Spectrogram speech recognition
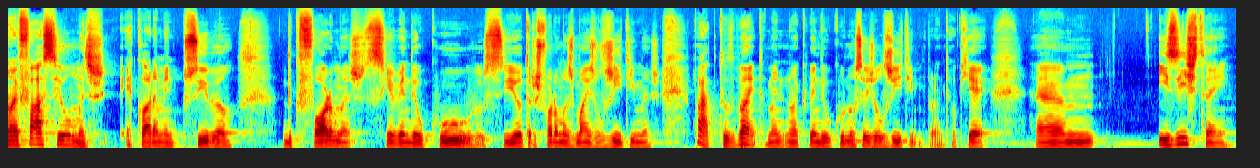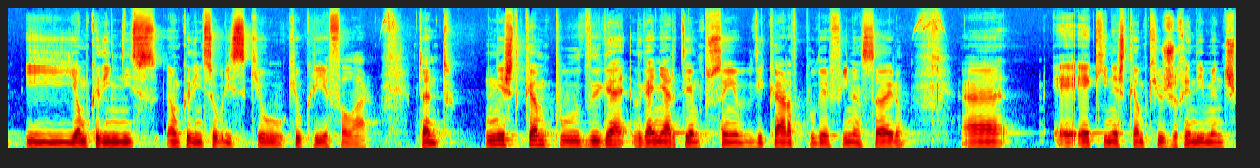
não é fácil, mas é claramente possível. De que formas? Se é vender o cu, se outras formas mais legítimas. Pá, tudo bem, também não é que vender o cu não seja legítimo, pronto, é o que é. Um, existem, e é um bocadinho nisso, é um bocadinho sobre isso que eu, que eu queria falar. Portanto, neste campo de, de ganhar tempo sem abdicar de poder financeiro, uh, é, é aqui neste campo que os rendimentos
